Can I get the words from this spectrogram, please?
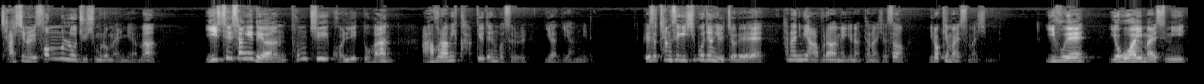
자신을 선물로 주심으로 말미암아 이 세상에 대한 통치 권리 또한 아브라함이 갖게 되는 것을 이야기합니다. 그래서 창세기 15장 1절에 하나님이 아브라함에게 나타나셔서 이렇게 말씀하십니다. 이후에 여호와의 말씀이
